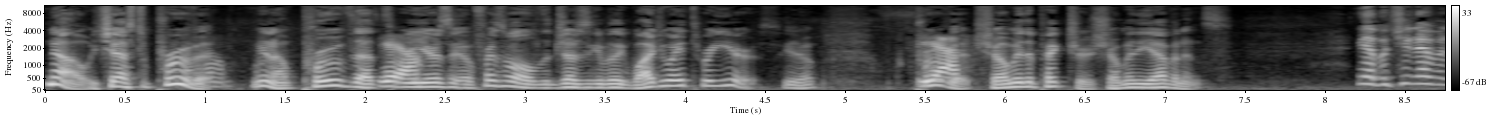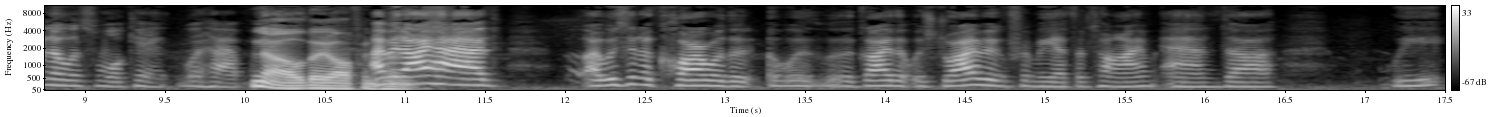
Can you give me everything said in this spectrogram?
No, she has to prove it. You know, prove that Yeah. three years ago. First of all, the judge is going to be like, "Why'd you wait three years?" You know, prove Yeah. it. Show me the pictures. Show me the evidence. Yeah, but you never know in small case what happens. No, they often. I mean, don't. I had, I was in a car with a with a guy that was driving for me at the time, and uh, we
